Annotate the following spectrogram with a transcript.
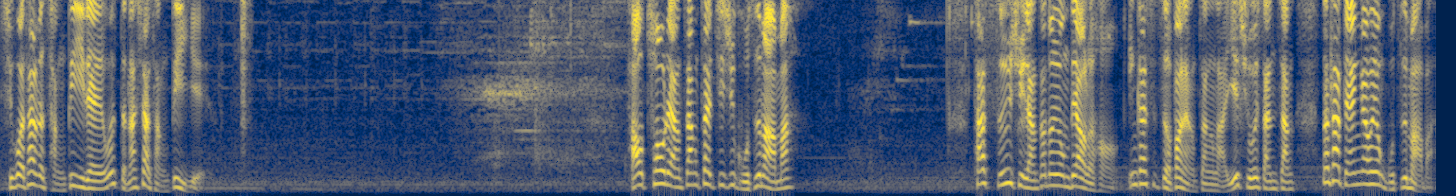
奇怪，他的场地嘞，我等他下场地耶。好，抽两张，再继续古芝麻吗？他 switch 两张都用掉了哈，应该是只有放两张啦，也许会三张。那他等下应该会用古之马吧？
